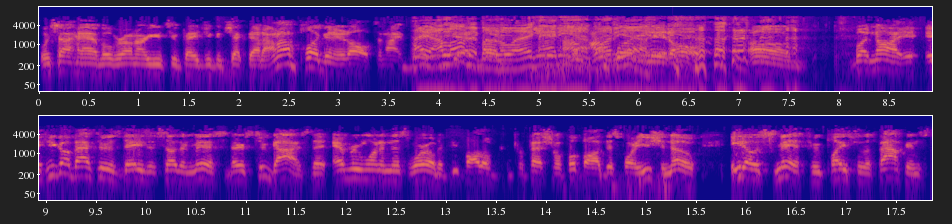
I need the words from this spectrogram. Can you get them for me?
which I have over on our YouTube page, you can check that out. I'm plugging it all tonight. Hey, I love it, by the way. I'm, I'm plugging it all. Um, but no, if you go back to his days at Southern Miss, there's two guys that everyone in this world, if you follow professional football at this point, you should know. Ito Smith, who plays for the Falcons,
